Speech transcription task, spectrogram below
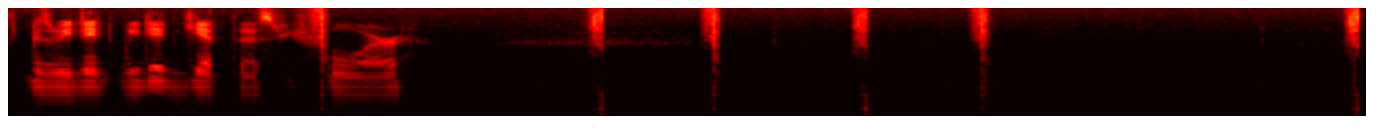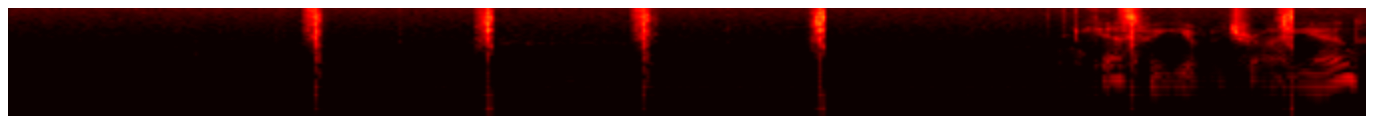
Because we did we did get this before. guess we give it a try again.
